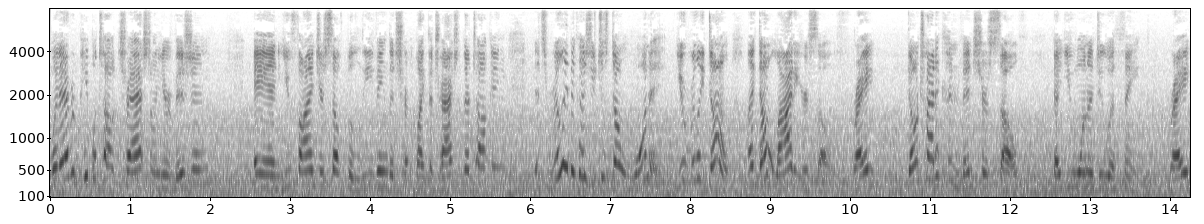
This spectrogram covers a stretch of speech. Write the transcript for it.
whenever people talk trash on your vision, and you find yourself believing the tr- like the trash that they're talking, it's really because you just don't want it. You really don't. Like, don't lie to yourself, right? Don't try to convince yourself that you want to do a thing, right?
